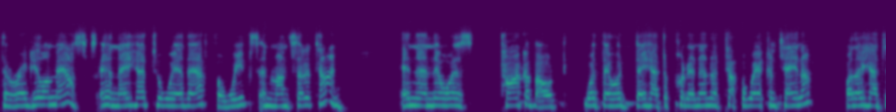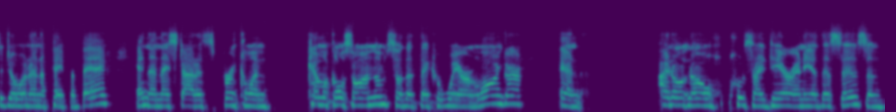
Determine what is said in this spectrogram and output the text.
the regular masks and they had to wear that for weeks and months at a time. And then there was talk about what they would, they had to put it in a Tupperware container or they had to do it in a paper bag. And then they started sprinkling chemicals on them so that they could wear them longer. And I don't know whose idea any of this is. And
